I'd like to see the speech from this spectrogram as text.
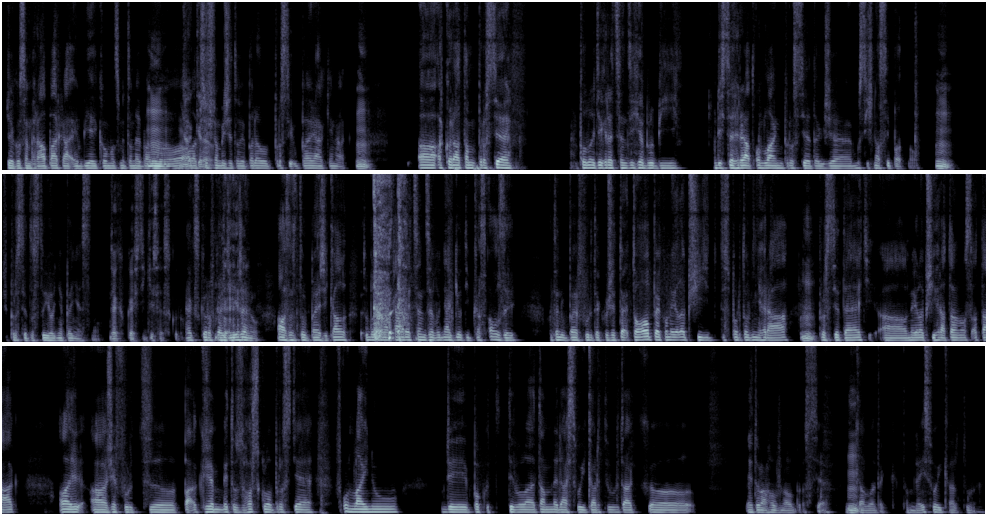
Že jako jsem hrál párkrát NBA, moc mi to nebavilo, Mm, ale přišlo mi, že to vypadalo prostě úplně nějak jinak. Mm. A akorát tam prostě podle těch recenzích je blbý, když chceš hrát online prostě, takže musíš nasypat, no. Mm. Že prostě to stojí hodně peněz, no. Jak v každý ti se skoro. Jak skoro v každé hře, no. A já jsem si to úplně říkal, to byla nějaká recenze od nějakého týpka z Alzy. A ten úplně furt jako, že to je top, jako nejlepší sportovní hra, Mm. prostě teď a nejlepší hratelnost a tak. Ale a že furt eh, pak, že mi to zhořklo prostě v onlineu, kdy pokud ty vole tam nedáš svoji kartu, tak uh, je to na hovno prostě. Hmm. Říkám, vole, tak tam dej svoji kartu, ne?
